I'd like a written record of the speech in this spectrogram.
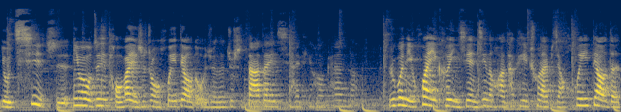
有气质，因为我最近头发也是这种灰调的，我觉得就是搭在一起还挺好看的。如果你换一颗隐形眼镜的话，它可以出来比较灰调的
